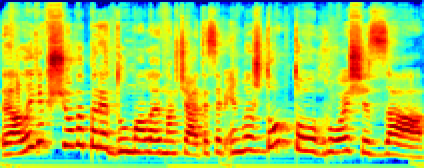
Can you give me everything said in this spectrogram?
Але якщо ви передумали навчатися в English Dom, то гроші за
